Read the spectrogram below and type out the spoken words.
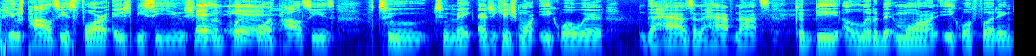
huge policies for HBCUs. She doesn't put yeah. forth policies to to make education more equal, where the haves and the have-nots could be a little bit more on equal footing.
